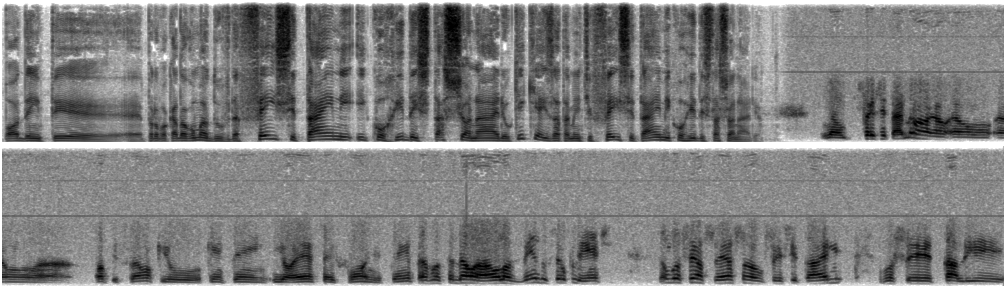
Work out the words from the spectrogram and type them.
podem ter é, provocado alguma dúvida. FaceTime e corrida estacionária. O que, que é exatamente FaceTime e corrida estacionária? Não, FaceTime é, é, um, é uma opção que o, quem tem iOS, iPhone tem para você dar uma aula vendo o seu cliente. Então você acessa o FaceTime, você está ali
